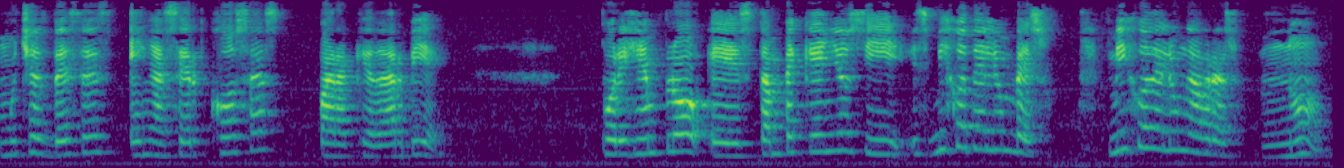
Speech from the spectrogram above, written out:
muchas veces en hacer cosas para quedar bien. Por ejemplo, están pequeños y mi hijo dele un beso, mi hijo dele un abrazo. No,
